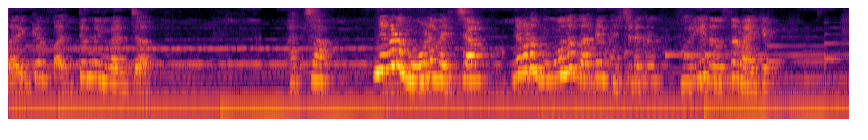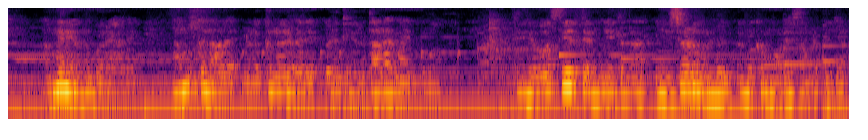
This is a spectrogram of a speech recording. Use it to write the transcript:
സഹിക്കാൻ പറ്റുന്നില്ല അച്ഛ. അച്ഛ ഞങ്ങളുടെ മോൾ മരിച്ച? ഞങ്ങളുടെ മൂന്ന് പേരുടെയും മരിച്ചെടുക്ക് ഒരേ ദിവസമായിരിക്കും. അങ്ങനെയൊന്നും പറയാതെ നമുക്ക് നാളെ വിളക്കുന്നവർ വരെ ഒരു തീർത്ഥാടനമായി പോവാം. തിരുവോസിയിൽ തെളിഞ്ഞിരിക്കുന്ന ഈശോയുടെ മുൻപിൽ നമുക്ക് മോളെ സമർപ്പിക്കാം.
